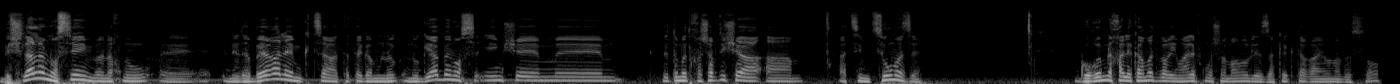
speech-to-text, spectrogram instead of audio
בשלל הנושאים, ואנחנו אה, נדבר עליהם קצת, אתה גם נוגע בנושאים שהם... אה, זאת אומרת, חשבתי שהצמצום שה, הזה גורם לך לכמה דברים. א', כמו שאמרנו, לזקק את הרעיון עד הסוף.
